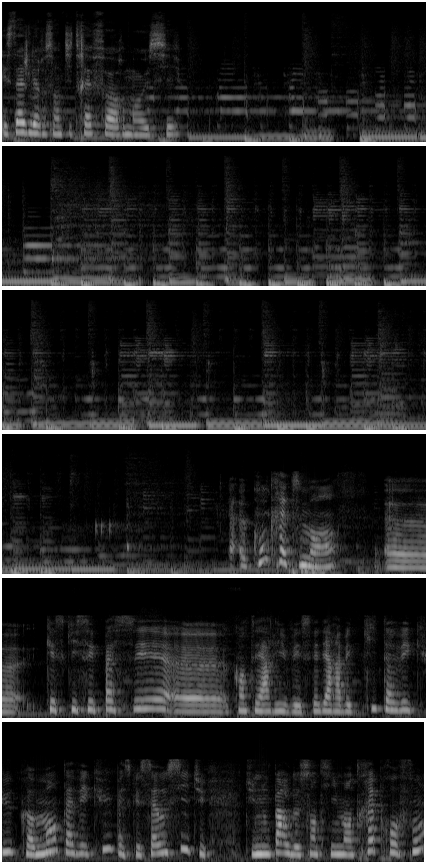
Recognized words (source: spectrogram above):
Et ça je l'ai ressenti très fort moi aussi. Concrètement, euh, qu'est-ce qui s'est passé euh, quand tu es arrivé? C'est-à-dire avec qui tu as vécu, comment tu as vécu? Parce que ça aussi, tu, tu, nous parles de sentiments très profonds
